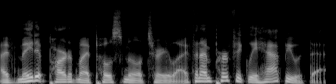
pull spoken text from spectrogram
I've made it part of my post military life, and I'm perfectly happy with that.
